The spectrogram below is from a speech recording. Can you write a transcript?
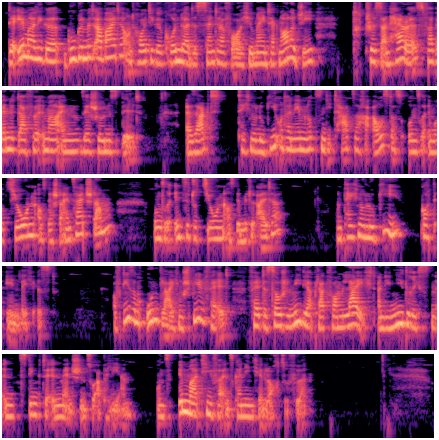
Der ehemalige Google-Mitarbeiter und heutige Gründer des Center for Humane Technology, Tristan Harris, verwendet dafür immer ein sehr schönes Bild. Er sagt, Technologieunternehmen nutzen die Tatsache aus, dass unsere Emotionen aus der Steinzeit stammen, unsere Institutionen aus dem Mittelalter und Technologie gottähnlich ist. Auf diesem ungleichen Spielfeld fällt es Social-Media-Plattformen leicht, an die niedrigsten Instinkte in Menschen zu appellieren, uns immer tiefer ins Kaninchenloch zu führen.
